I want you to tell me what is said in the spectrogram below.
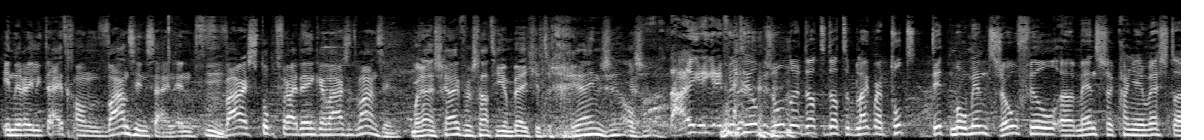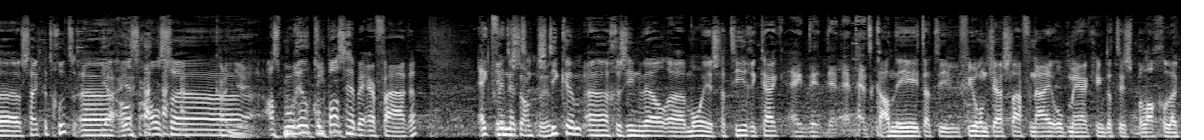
in de realiteit gewoon waanzin zijn. En hmm. waar stopt vrijdenken en waar is het waanzin? Marijn Schrijver staat hier een beetje te grijnzen. Als... Nou, ik, ik, vind het heel bijzonder dat, dat blijkbaar tot dit moment zoveel uh, mensen Kanye West, uh, zei ik het goed? Uh, ja, als, als, als moreel kompas hebben ervaren. Ik vind het stiekem uh, gezien wel uh, mooie satire. Kijk, het kan niet. Dat die 400 jaar slavernij opmerking, dat is belachelijk.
